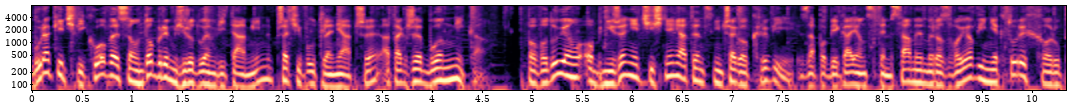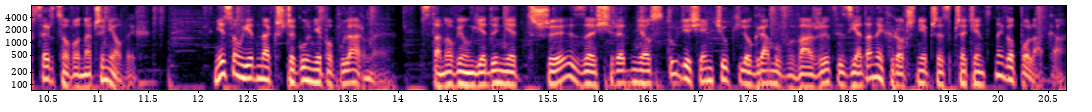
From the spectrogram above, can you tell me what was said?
Buraki ćwikłowe są dobrym źródłem witamin, przeciwutleniaczy, a także błonnika. Powodują obniżenie ciśnienia tętniczego krwi, zapobiegając tym samym rozwojowi niektórych chorób sercowo-naczyniowych. Nie są jednak szczególnie popularne. Stanowią jedynie 3 ze średnio 110 kg warzyw zjadanych rocznie przez przeciętnego Polaka.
